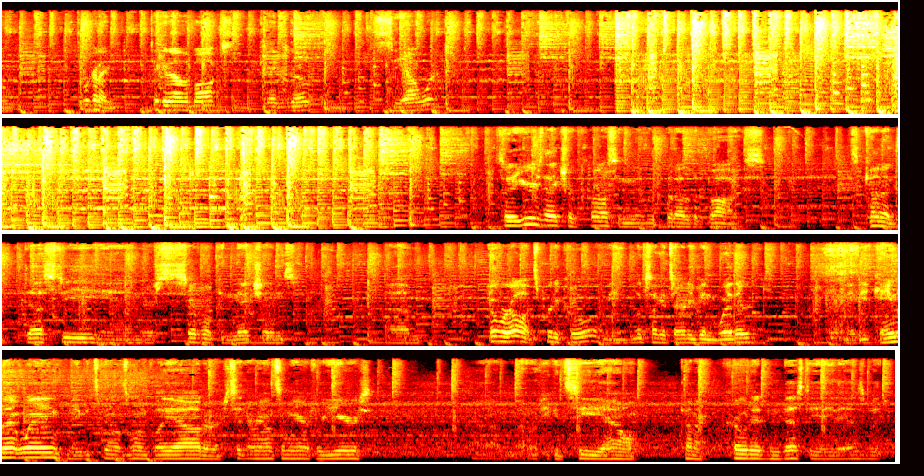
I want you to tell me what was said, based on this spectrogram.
we're gonna take it out of the box and connect it up and see how it works. So here's the actual crossing that we put out of the box. It's kind of dusty and there's several connections. Um, overall, it's pretty cool. I mean, it looks like it's already been weathered. Maybe it came that way. Maybe it's been on someone's layout or sitting around somewhere for years. Um, I don't know if you can see how kind of corroded and dusty it is, but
